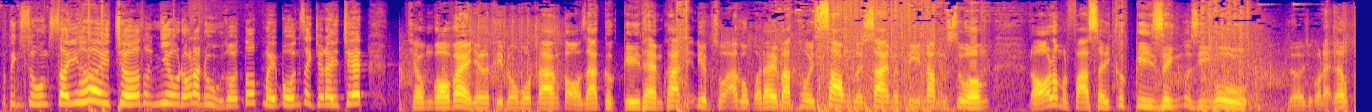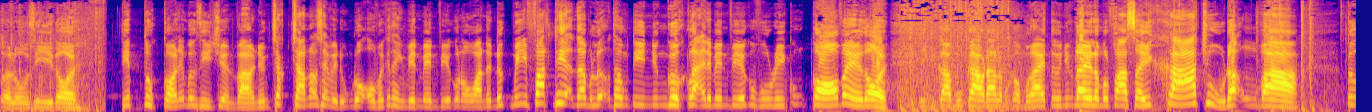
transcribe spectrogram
một tính xuống sấy hơi chớ, thôi, nhiều đó là đủ rồi, top 14 dành cho đây, chết Trông có vẻ như là Tino một đang tỏ ra cực kỳ thèm khát những điểm số hạ gục ở đây và thôi xong rồi Simon T nằm xuống. Đó là một phá sấy cực kỳ dính của Zigu. Giờ chỉ còn lại Dr. Logi thôi tiếp tục có những bước di chuyển vào, nhưng chắc chắn nó sẽ phải đụng độ với các thành viên bên phía của No One. Đức Mỹ phát hiện ra một lượng thông tin, nhưng ngược lại đến bên phía của Fury cũng có về rồi. Ikamu Bukao đang là một khẩu 124 nhưng đây là một pha sấy khá chủ động và tự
